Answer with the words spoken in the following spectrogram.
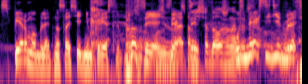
сперма, блядь, на соседнем кресле. Просто, я не знаю. Ты еще должен Узбек сидит, блядь.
